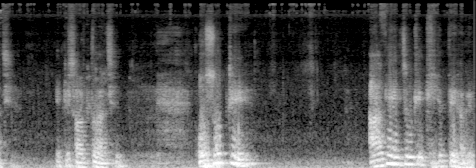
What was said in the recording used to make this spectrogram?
আছে, একটি শর্ত আছে। ওষুধটি আগে একজনকে খেতে হবে।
